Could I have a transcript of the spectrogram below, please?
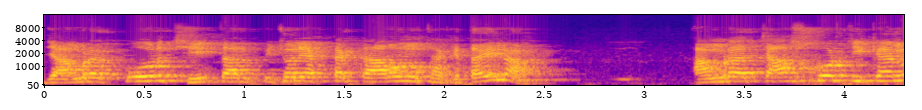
যে আমরা করছি, তার পিছনে একটা কারণ থাকে, তাই না? আমরা চাষ করছি কেন?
